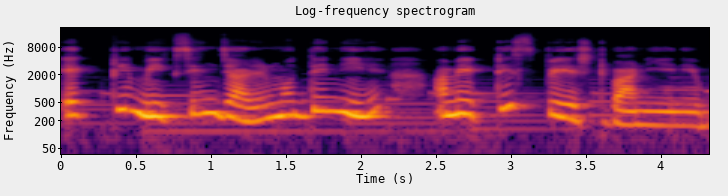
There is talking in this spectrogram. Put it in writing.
একটি মিক্সিং জারের মধ্যে নিয়ে আমি একটি পেস্ট বানিয়ে নেব।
